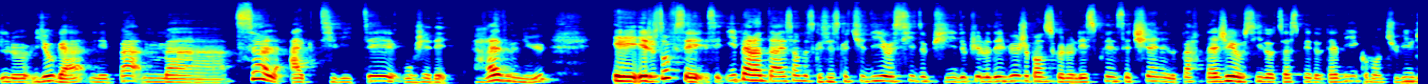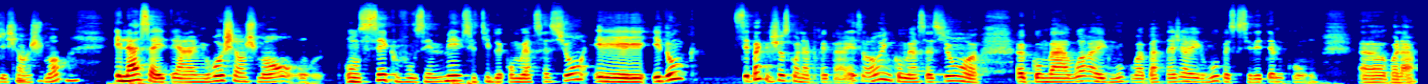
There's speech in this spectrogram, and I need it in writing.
le yoga n'est pas ma seule activité où j'ai des revenus. Et, je trouve que c'est hyper intéressant parce que c'est ce que tu dis aussi depuis, depuis le début. Je pense que l'esprit de cette chaîne est de partager aussi d'autres aspects de ta vie, comment tu vis les changements. Et là, ça a été un gros changement. On, sait que vous aimez ce type de conversation et, et donc, c'est pas quelque chose qu'on a préparé, c'est vraiment une conversation euh, qu'on va avoir avec vous, qu'on va partager avec vous parce que c'est des thèmes qu'on euh, voilà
